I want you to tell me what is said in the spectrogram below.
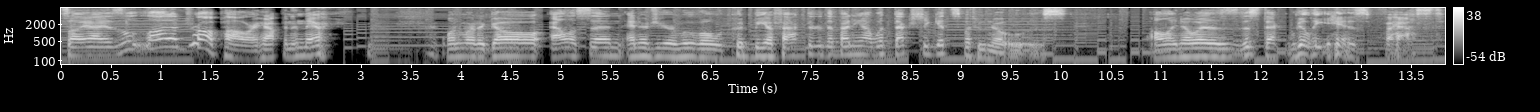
so yeah, there's a lot of draw power happening there. One more to go. Allison, energy removal could be a factor depending on what deck she gets, but who knows. All I know is this deck really is fast.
